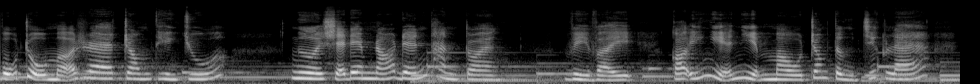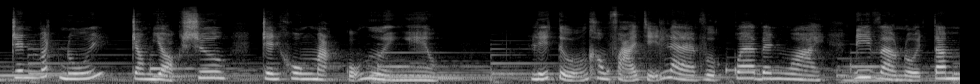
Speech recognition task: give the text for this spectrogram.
Vũ trụ mở ra trong Thiên Chúa, Người sẽ đem nó đến thành toàn vì vậy, có ý nghĩa nhiệm màu trong từng chiếc lá, trên vách núi, trong giọt sương, trên khuôn mặt của người nghèo. Lý tưởng không phải chỉ là vượt qua bên ngoài, đi vào nội tâm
